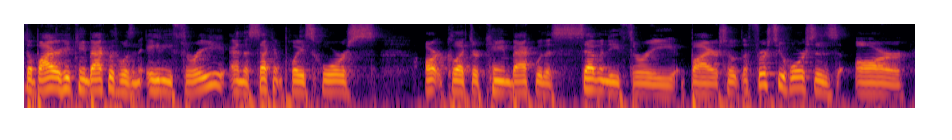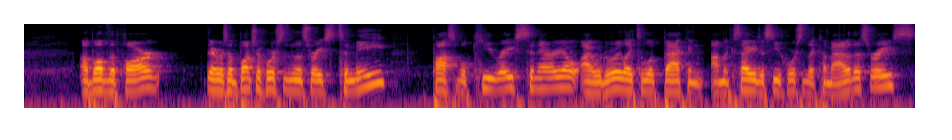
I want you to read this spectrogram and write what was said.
the Beyer he came back with was an 83, and the second place horse, Art Collector, came back with a 73 Beyer. So the first two horses are above the par. There was a bunch of horses in this race. To me, possible key race scenario. I would really like to look back, and I'm excited to see horses that come out of this race.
